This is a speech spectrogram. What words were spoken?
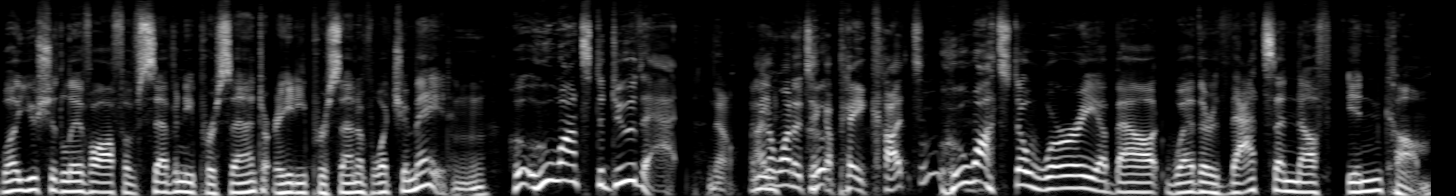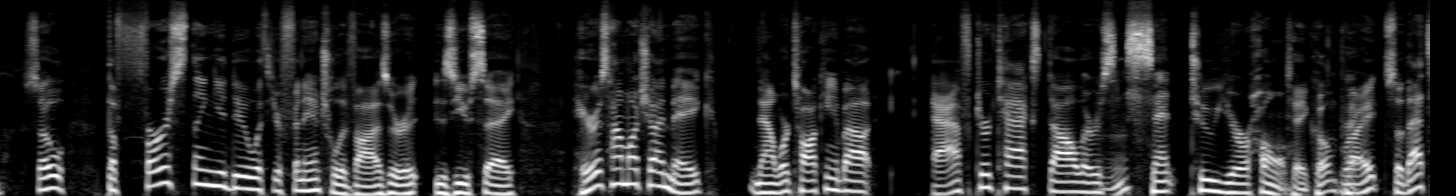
well, you should live off of 70% or 80% of what you made. Mm-hmm. Who, who wants to do that? No. I, mean, I don't want to take who, a pay cut. Who wants to worry about whether that's enough income? So the first thing you do with your financial advisor is you say, here's how much I make. Now we're talking about after tax dollars mm-hmm. sent to your home. Take home pay. Right? So that's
